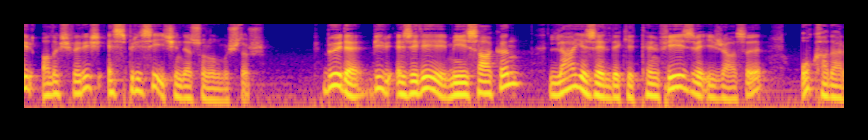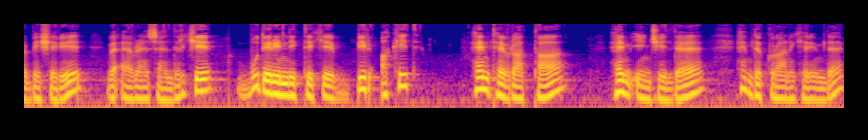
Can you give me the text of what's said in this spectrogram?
bir alışveriş esprisi içinde sunulmuştur. Böyle bir ezeli misakın la yezeldeki tenfiz ve icrası o kadar beşeri ve evrenseldir ki bu derinlikteki bir akit hem Tevrat'ta hem İncil'de hem de Kur'an-ı Kerim'de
